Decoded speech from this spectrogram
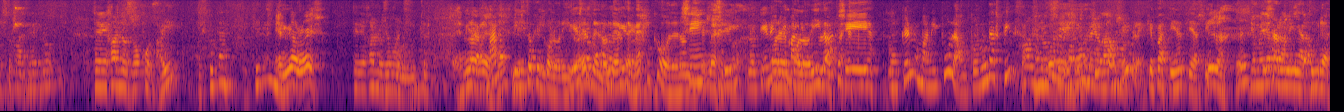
Esto para hacerlo, te dejan los ojos. Ahí, esto tan. En una no es. Te dejan los ojos bonitos. Una no es, hermano, ¿no? ¿Y esto qué colorido ¿Y esto es? ¿De dónde es? ¿De? México o de dónde Sí. es? México. Lo tienen Por que el colorido. manipular. Sí. ¿Con qué lo manipulan? ¿Con unas pinzas? No sé, es pero vamos. imposible. Qué paciencia, sí. Mira, ¿eh? Yo me vista. miniaturas.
